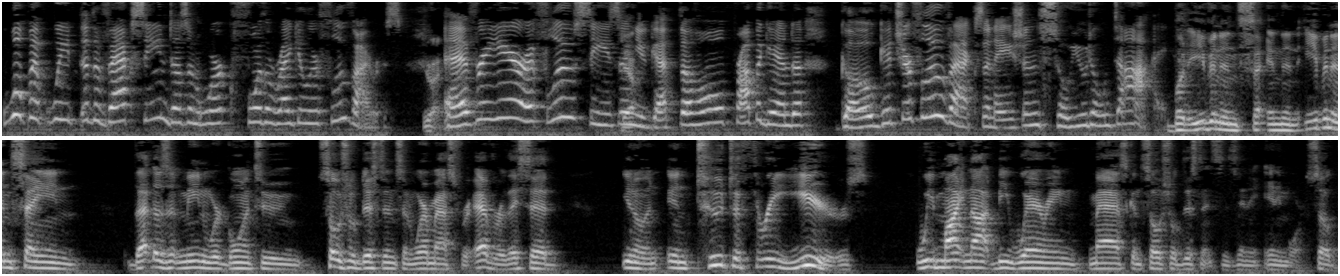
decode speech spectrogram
Well, but we the vaccine doesn't work for the regular flu virus. Right. Every year at flu season, you get the whole propaganda: go get your flu vaccination so you don't die. But even in and then even in saying that doesn't mean we're going to social distance and wear masks forever. They said, you know, in, in two to three years, we might not be wearing masks and social distances any, anymore. So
